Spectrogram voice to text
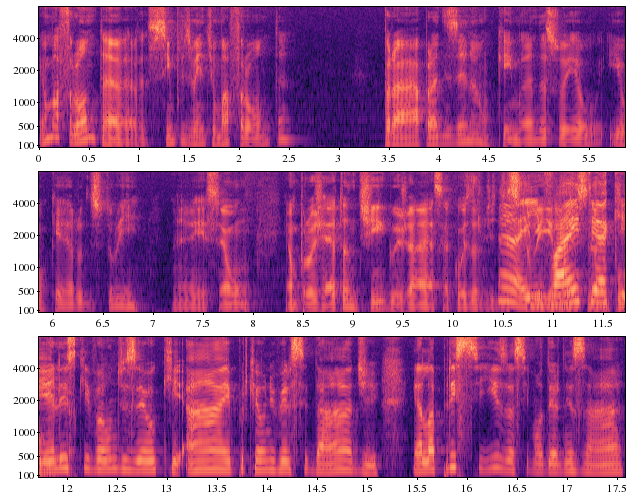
é uma afronta, simplesmente uma afronta para dizer não, quem manda sou eu e eu quero destruir. Né? Esse é um, é um projeto antigo já, essa coisa de destruir é, e vai ter aqueles pública. que vão dizer o que, ai, ah, porque a universidade, ela precisa se modernizar,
